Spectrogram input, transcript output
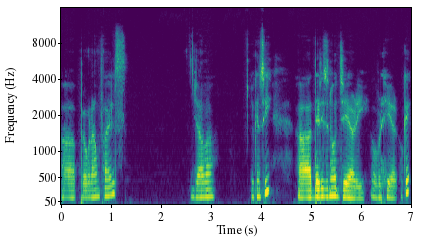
uh, program files Java. You can see uh, there is no JRE over here okay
